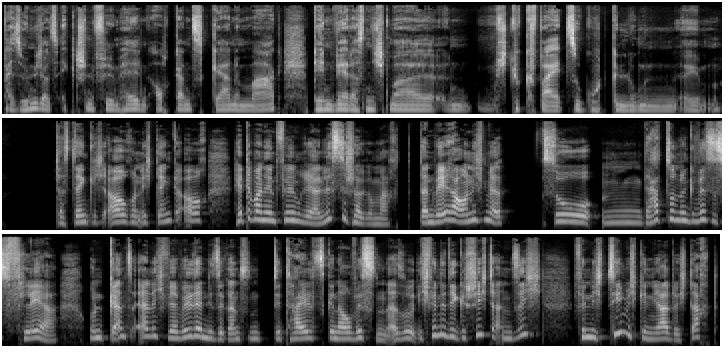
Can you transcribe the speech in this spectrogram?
persönlich als Actionfilmhelden auch ganz gerne mag, denen wäre das nicht mal ein Stück weit so gut gelungen eben. Das denke ich auch. Und ich denke auch, hätte man den Film realistischer gemacht, dann wäre er auch nicht mehr so, mh, der hat so ein gewisses Flair. Und ganz ehrlich, wer will denn diese ganzen Details genau wissen? Also ich finde die Geschichte an sich, finde ich ziemlich genial durchdacht.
